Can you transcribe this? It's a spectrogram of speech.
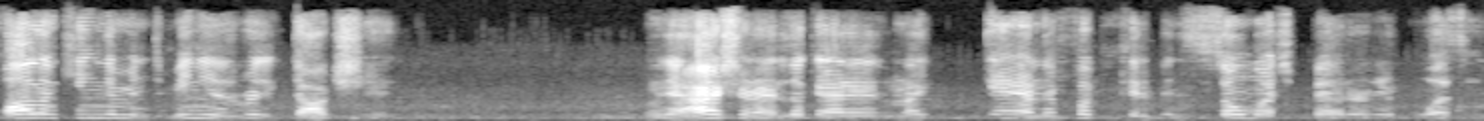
Fallen Kingdom and Dominion is really dog shit. When I actually I look at it, I'm like, damn, that fucking could have been so much better, and it wasn't.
